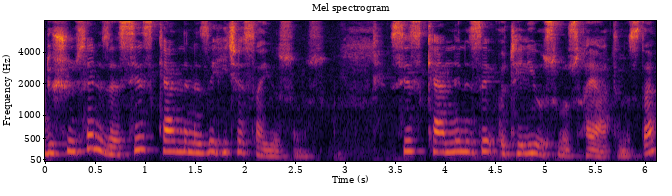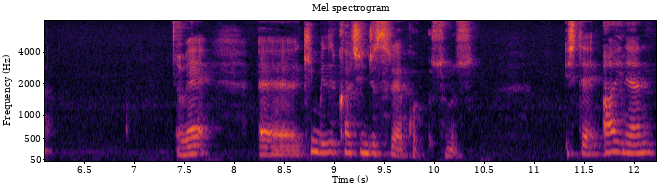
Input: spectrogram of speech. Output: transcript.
Düşünsenize siz kendinizi hiçe sayıyorsunuz. Siz kendinizi öteliyorsunuz hayatınızda ve e, kim bilir kaçıncı sıraya koyuyorsunuz. İşte aynen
